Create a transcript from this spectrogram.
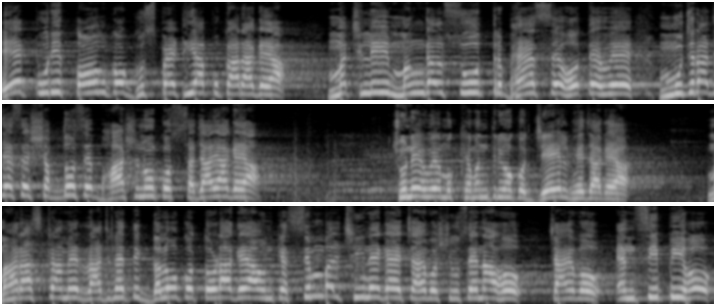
एक पूरी कौम को घुसपैठिया पुकारा गया। मछली मंगल सूत्र भैंस से होते हुए मुजरा जैसे शब्दों से भाषणों को सजाया गया। चुने हुए मुख्यमंत्रियों को जेल भेजा गया। महाराष्ट्र में राजनीतिक दलों को तोड़ा गया, उनके सिंबल छीने गए, चाहे वो शिवसेना हो, चाहे वो एनसीपी हो।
